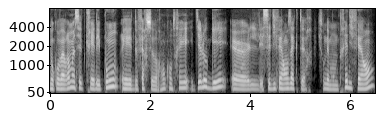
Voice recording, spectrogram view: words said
Donc, on va vraiment essayer de créer des ponts et de faire se rencontrer et dialoguer euh, ces différents acteurs, qui sont des mondes très différents,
